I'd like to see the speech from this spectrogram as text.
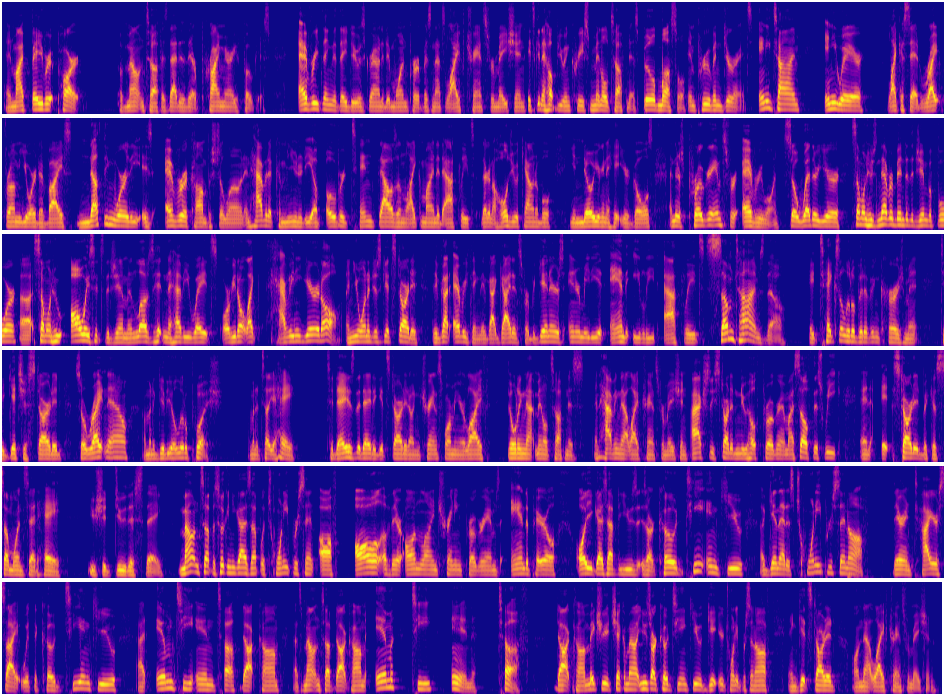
And my favorite part of Mountain Tough is that is their primary focus. Everything that they do is grounded in one purpose, and that's life transformation. It's going to help you increase mental toughness, build muscle, improve endurance anytime, anywhere like I said, right from your device. Nothing worthy is ever accomplished alone, and having a community of over 10,000 like minded athletes, they're gonna hold you accountable. You know you're gonna hit your goals, and there's programs for everyone. So, whether you're someone who's never been to the gym before, uh, someone who always hits the gym and loves hitting the heavy weights, or if you don't like have any gear at all and you wanna just get started, they've got everything. They've got guidance for beginners, intermediate, and elite athletes. Sometimes, though, it takes a little bit of encouragement to get you started. So, right now, I'm going to give you a little push. I'm going to tell you, hey, today is the day to get started on transforming your life, building that mental toughness, and having that life transformation. I actually started a new health program myself this week, and it started because someone said, hey, you should do this thing. Mountain Tough is hooking you guys up with 20% off all of their online training programs and apparel. All you guys have to use is our code TNQ. Again, that is 20% off their entire site with the code TNQ at mtntough.com. That's mountaintough.com, mtntough.com. Make sure you check them out. Use our code TNQ, get your 20% off, and get started on that life transformation.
